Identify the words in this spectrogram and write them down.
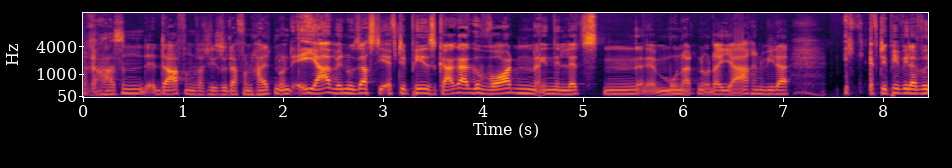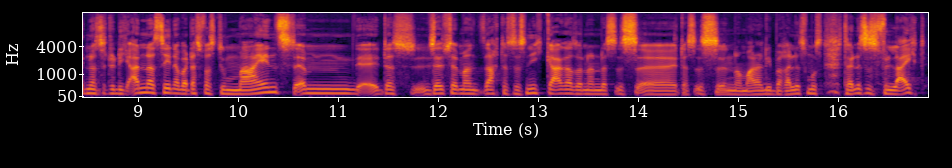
rasen darf und was wir so davon halten. Und äh, ja, wenn du sagst, die FDP ist Gaga geworden in den letzten äh, Monaten oder Jahren wieder, FDP-Wähler würden das natürlich anders sehen, aber das, was du meinst, ähm, dass selbst wenn man sagt, das ist nicht Gaga, sondern das ist, äh, das ist äh, normaler Liberalismus, dann ist es vielleicht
